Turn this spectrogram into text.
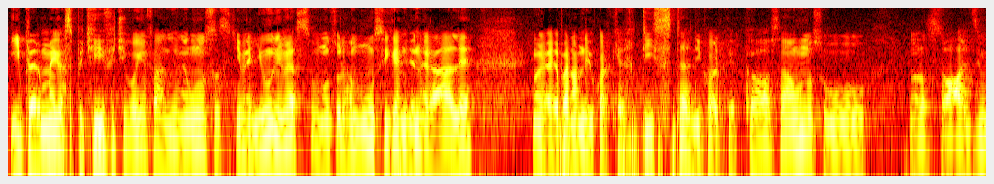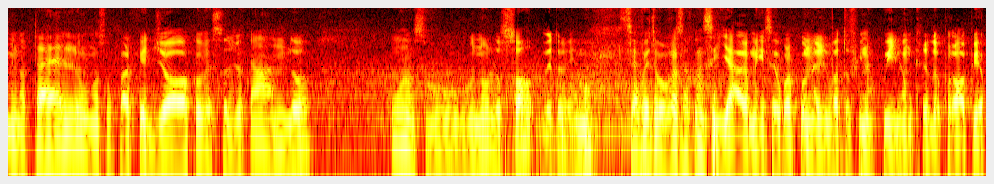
iper mega specifici, voglio farne uno su Steven Universe, uno sulla musica in generale, magari parlando di qualche artista, di qualche cosa, uno su non lo so, in Hotel, uno su qualche gioco che sto giocando, uno su... non lo so, vedremo. Se avete qualcosa da consigliarmi, se qualcuno è arrivato fino a qui, non credo proprio,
